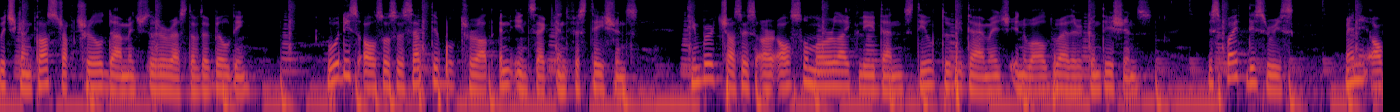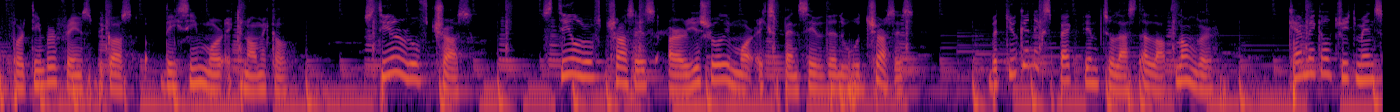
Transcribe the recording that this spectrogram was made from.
which can cause structural damage to the rest of the building. Wood is also susceptible to rot and insect infestations. Timber trusses are also more likely than steel to be damaged in wild weather conditions. Despite this risk, many opt for timber frames because they seem more economical. Steel roof truss. Steel roof trusses are usually more expensive than wood trusses, but you can expect them to last a lot longer. Chemical treatments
